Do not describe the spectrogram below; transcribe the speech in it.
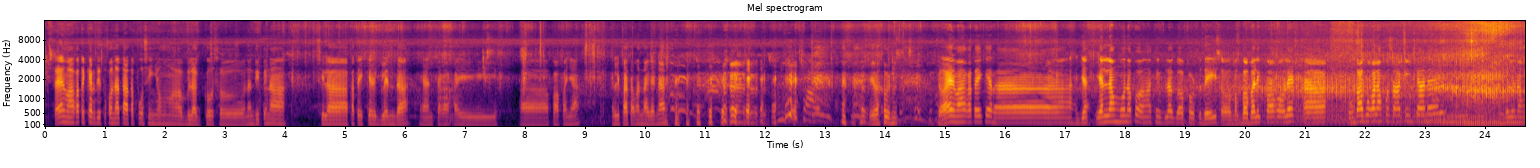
So ayan mga ka-take care, dito ko natatapusin yung ah, vlog ko. So nandito na sila ka-take care Glenda, ayan, tsaka kay ah, papa niya. Nalipata man na agad na. Yun. So ayun mga ka-take care, ah, yan lang muna po ang aking vlog ah, for today. So magbabalik po ako ulit. Ah, kung bago ka lang po sa aking channel, ang gulo ng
